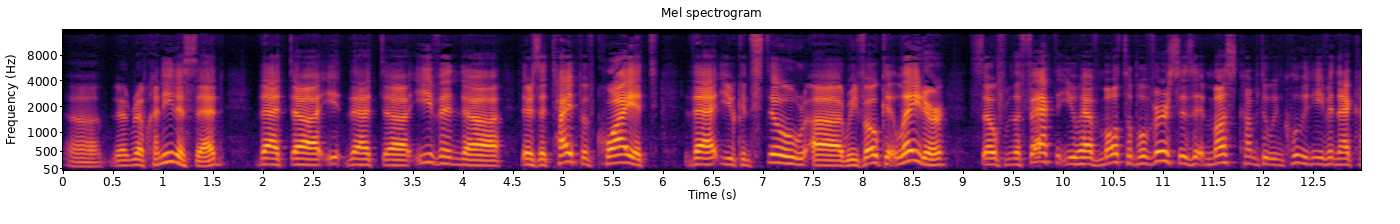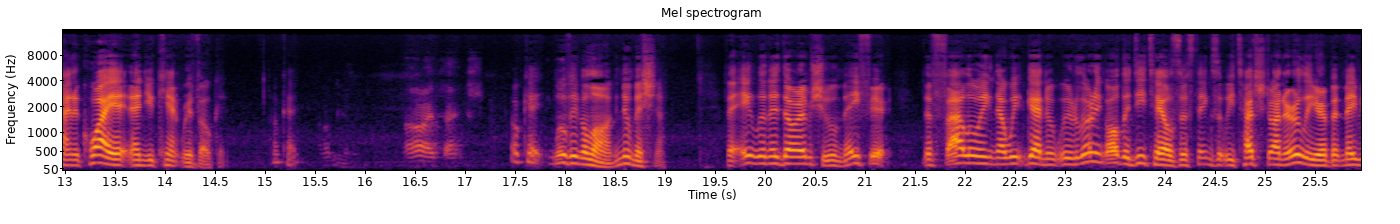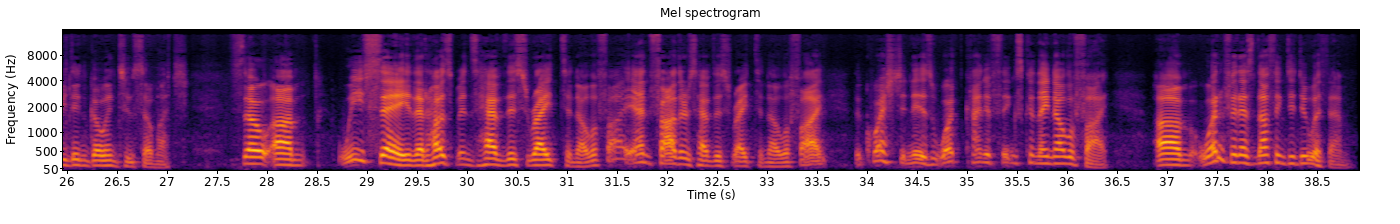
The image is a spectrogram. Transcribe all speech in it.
Uh, Rav Chanina said that uh, that uh, even uh, there's a type of quiet that you can still revoke it later. So from the fact that you have multiple verses, it must come to include even that kind of quiet, and you can't revoke it. Okay. okay. All right. Thanks. Okay. Moving along. New Mishnah. The the following. Now, we, again, we are learning all the details of things that we touched on earlier, but maybe didn't go into so much. So, um, we say that husbands have this right to nullify, and fathers have this right to nullify. The question is, what kind of things can they nullify? Um, what if it has nothing to do with them?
